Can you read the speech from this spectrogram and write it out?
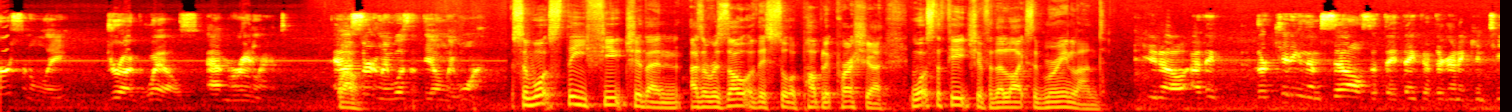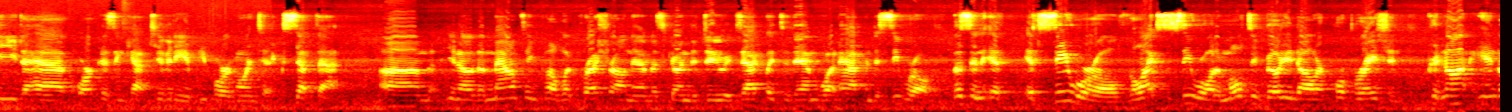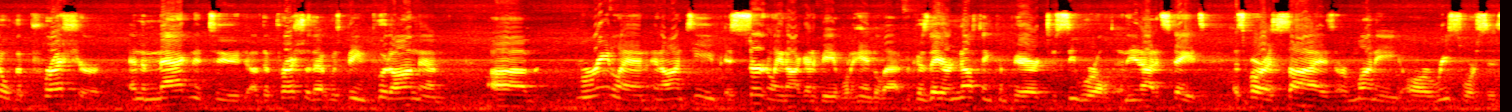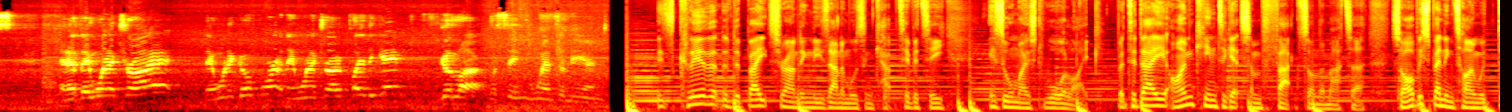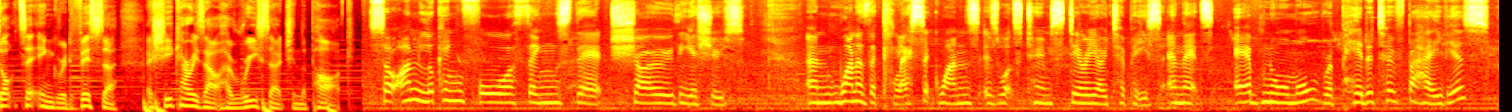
drugged whales at Marineland. And wow. I certainly wasn't the only one. So, what's the future then, as a result of this sort of public pressure? What's the future for the likes of Marineland? You know, I think they're kidding themselves if they think that they're going to continue to have orcas in captivity and people are going to accept that. Um, you know, the mounting public pressure on them is going to do exactly to them what happened to SeaWorld. Listen, if, if SeaWorld, the likes of SeaWorld, a multi billion dollar corporation, could not handle the pressure and the magnitude of the pressure that was being put on them, Um, Marineland and Antibes is certainly not going to be able to handle that because they are nothing compared to SeaWorld in the United States as far as size or money or resources. And if they want to try it, they want to go for it, they want to try to play the game, good luck. We'll see who wins in the end. It's clear that the debate surrounding these animals in captivity is almost warlike. But today, I'm keen to get some facts on the matter. So I'll be spending time with Dr. Ingrid Visser as she carries out her research in the park. So I'm looking for things that show the issues. And one of the classic ones is what's termed stereotypies, and that's abnormal, repetitive behaviours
